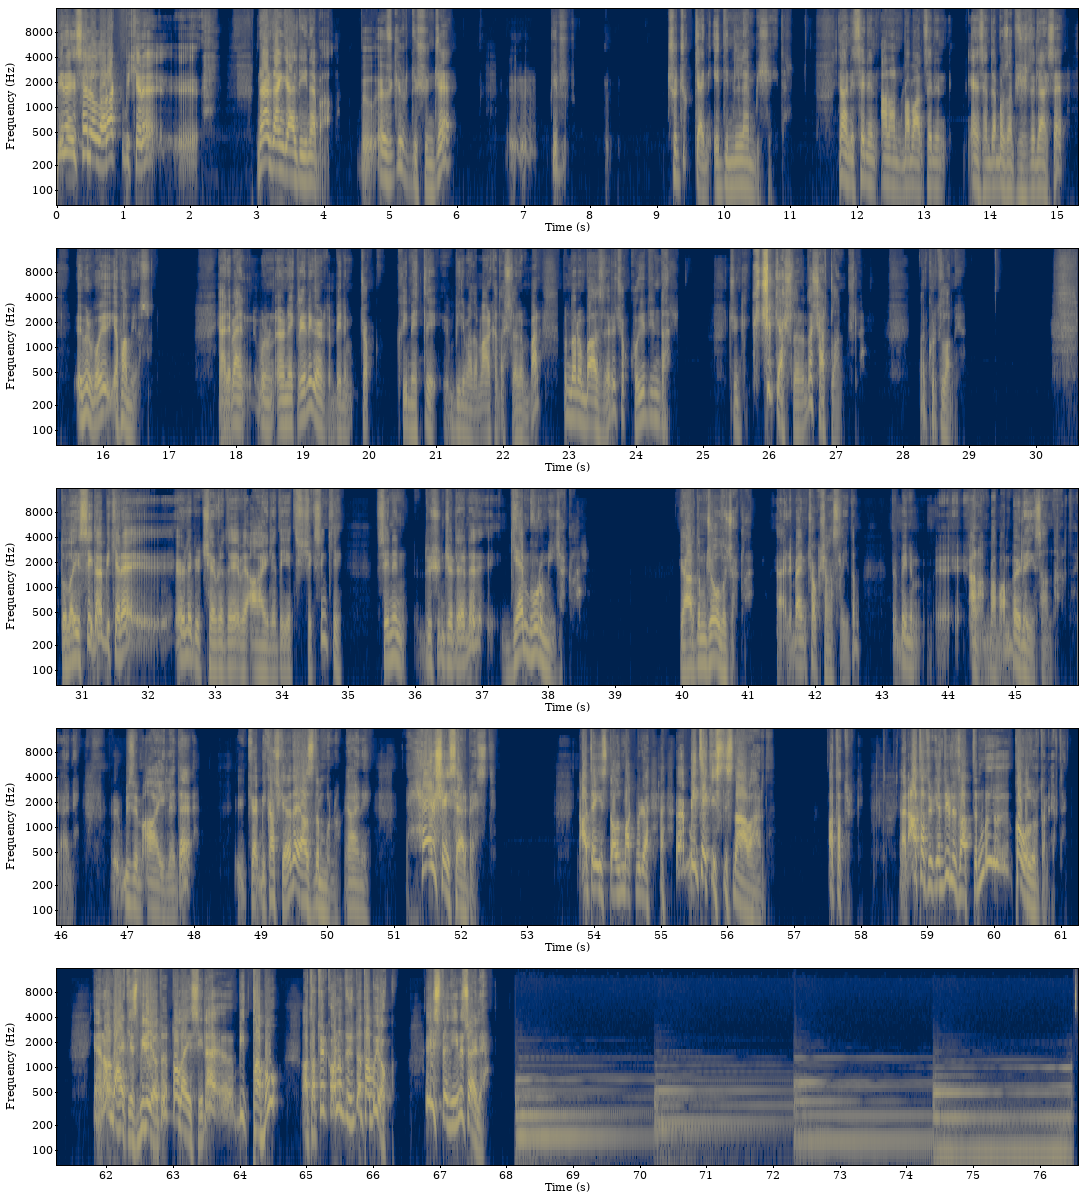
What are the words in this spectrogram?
Bireysel olarak bir kere e, nereden geldiğine bağlı. Bu özgür düşünce e, bir çocukken edinilen bir şeydir. Yani senin anan baban senin ensende boza pişirdilerse ömür boyu yapamıyorsun. Yani ben bunun örneklerini gördüm. Benim çok kıymetli bilim adamı arkadaşlarım var. Bunların bazıları çok koyu dindar. Çünkü küçük yaşlarında şartlanmışlar. Kurtulamıyor. Dolayısıyla bir kere e, öyle bir çevrede ve ailede yetişeceksin ki senin düşüncelerine gem vurmayacaklar. Yardımcı olacaklar. Yani ben çok şanslıydım. Benim e, anam babam böyle insanlardı. Yani e, bizim ailede birka- birkaç kere de yazdım bunu. Yani her şey serbest. Ateist olmak bile bir tek istisna vardı. Atatürk. Yani Atatürk'e dil uzattın mı kovulurdun evden. Yani onu da herkes biliyordu. Dolayısıyla e, bir tabu Atatürk onun dışında tabu yok. İstediğini söyle.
